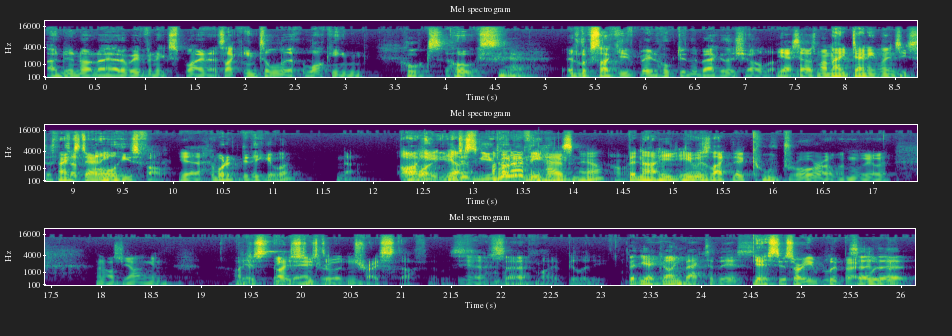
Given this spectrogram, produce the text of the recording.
I do not know how to even explain it. It's like interlocking Hooks. hooks. Yeah. It looks like you've been hooked in the back of the shoulder. Yeah, so it was my mate Danny Lindsay. So So thanks, that's Danny. all his fault. Yeah. And what did- he get one? no. Oh, oh what, you just- you I don't got know it if he and he has didn't? now. Oh. But no, he, he was like the cool drawer when we were when I was young and I yeah, just I just used drew to it and- trace stuff. That was Yeah, my, so- my ability. But yeah, going back to this. Yes, yeah, sorry, loop back. so loop the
